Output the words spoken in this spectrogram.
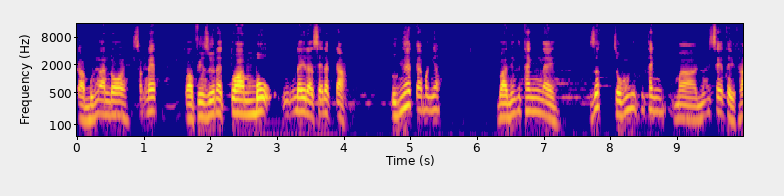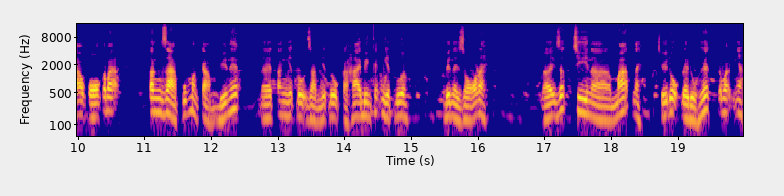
Cảm ứng Android sắc nét. Và phía dưới này toàn bộ những đây là sẽ là cảm ứng hết các bác nhé và những cái thanh này rất giống những cái thanh mà những xe thể thao có các bạn. Tăng giảm cũng bằng cảm biến hết. Đấy tăng nhiệt độ giảm nhiệt độ cả hai bên cách nhiệt luôn. Bên này gió này. Đấy rất chi là mát này chế độ đầy đủ hết các bạn nhé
